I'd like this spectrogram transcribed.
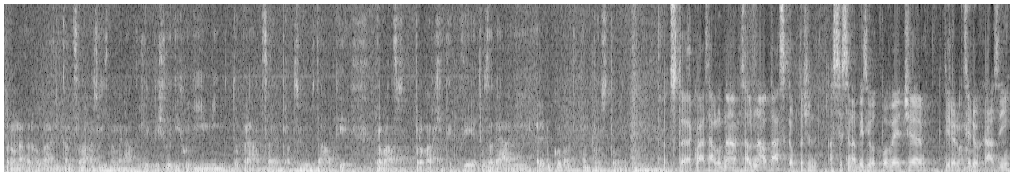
pro navrhování kanceláří? Znamená to, že když lidi chodí méně do práce, pracují z dálky, pro vás, pro architekty, je to zadání redukovat ten prostor? To je taková záludná, záludná otázka, protože asi se nabízí odpověď, že k té redukci dochází.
